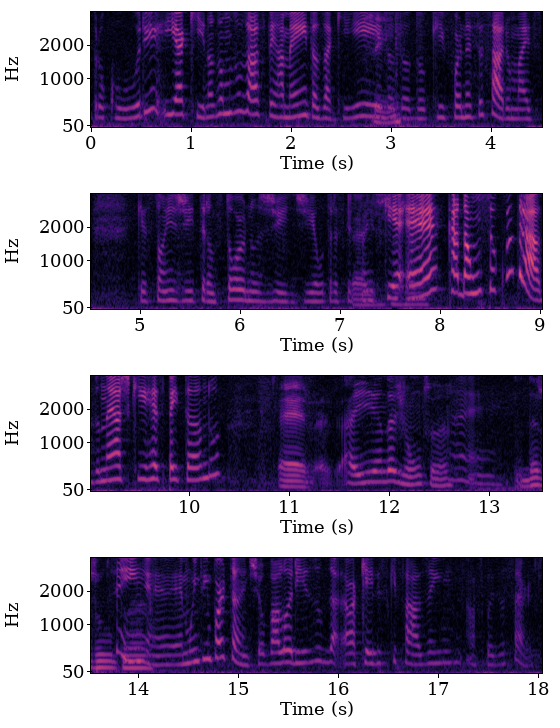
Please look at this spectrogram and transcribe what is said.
procure, e aqui nós vamos usar as ferramentas aqui, do, do- do que for necessário, mas questões de transtornos, de, de outras questões, isso que já- é cada um seu quadrado, né? Acho que respeitando, É, aí anda junto, né? é, Anda junto, sim, né? é, é muito importante. Eu valorizo da- aqueles que fazem as coisas certas.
